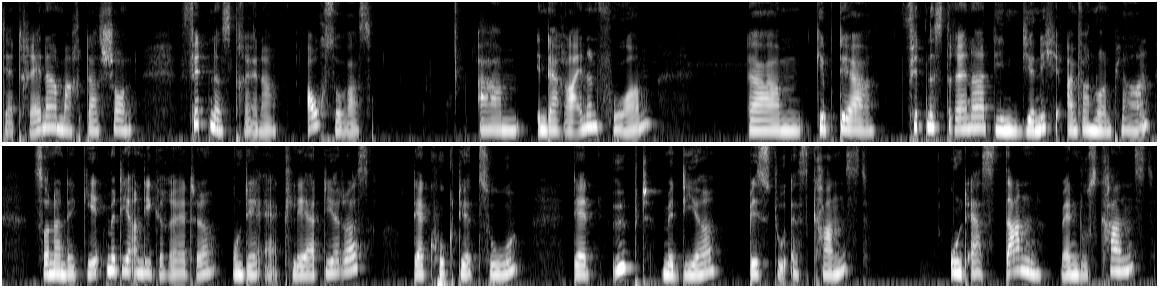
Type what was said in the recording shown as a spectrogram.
Der Trainer macht das schon. Fitnesstrainer, auch sowas. Ähm, in der reinen Form ähm, gibt der Fitnesstrainer dir nicht einfach nur einen Plan, sondern der geht mit dir an die Geräte und der erklärt dir das, der guckt dir zu, der übt mit dir, bis du es kannst. Und erst dann, wenn du es kannst,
